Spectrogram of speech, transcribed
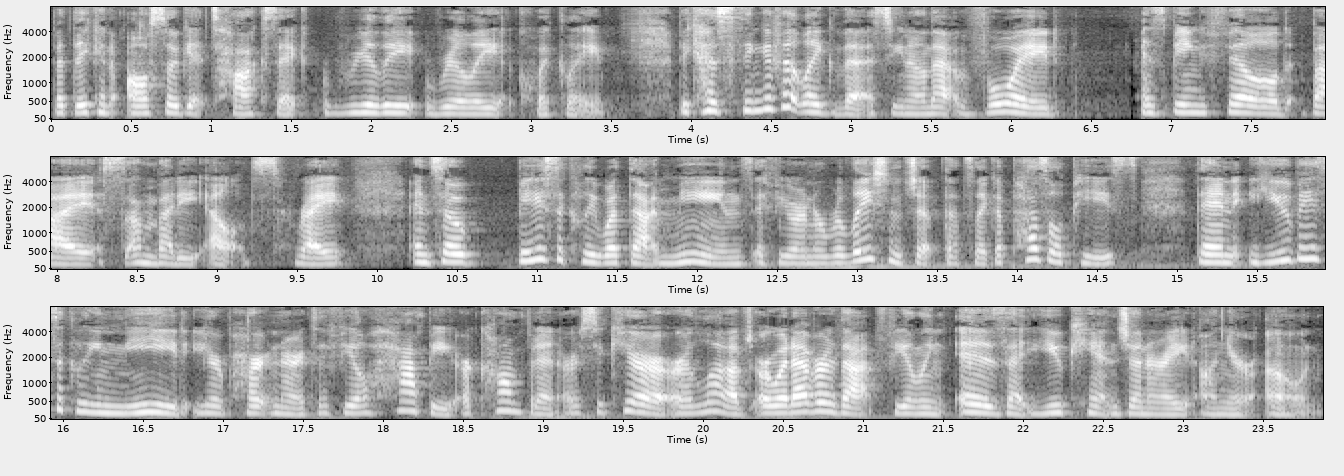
but they can also get toxic really, really quickly. Because think of it like this, you know, that void is being filled by somebody else, right? And so basically what that means if you're in a relationship that's like a puzzle piece, then you basically need your partner to feel happy or confident or secure or loved or whatever that feeling is that you can't generate on your own.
